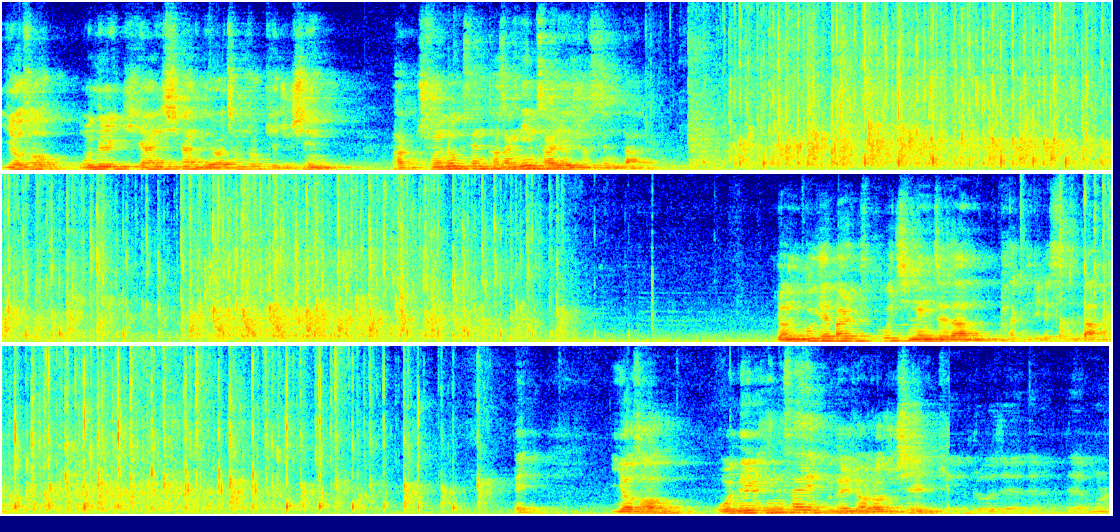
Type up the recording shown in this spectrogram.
이어서 오늘 귀한 시간 내어 참석해 주신 박준욱 센터장님 자리해 주셨습니다. 연구개발 특구진흥재단 부탁드리겠습니다. 네, 이어서 오늘 행사의 문을 열어주실 이루어져야 되는데 오늘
